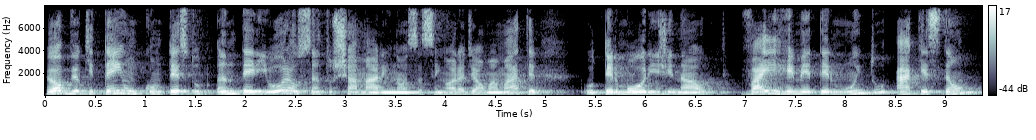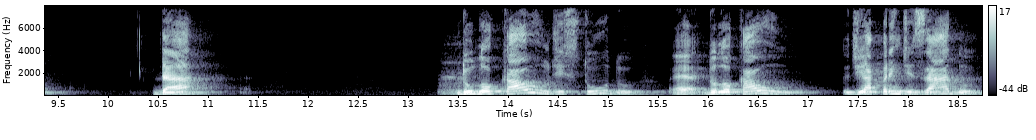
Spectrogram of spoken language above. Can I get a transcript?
É óbvio que tem um contexto anterior aos santos chamarem Nossa Senhora de alma mater. O termo original vai remeter muito à questão da do local de estudo, é, do local de aprendizado,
